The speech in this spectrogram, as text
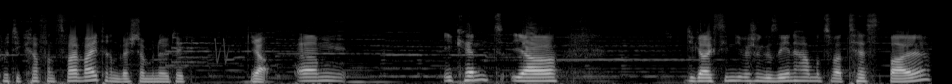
wird die Kraft von zwei weiteren Wächtern benötigt. Ja, ähm, ihr kennt ja die Galaxien, die wir schon gesehen haben, und zwar Testball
